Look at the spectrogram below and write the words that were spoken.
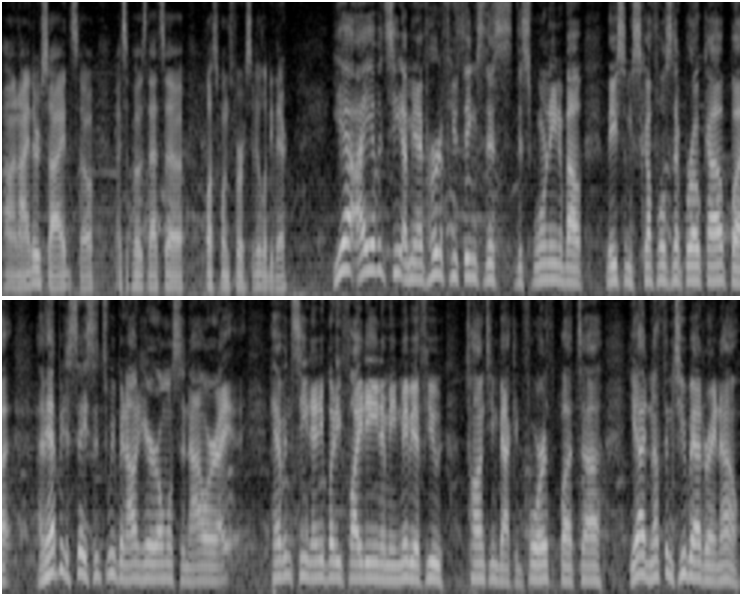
on either side. So I suppose that's a plus ones for civility there. Yeah, I haven't seen. I mean, I've heard a few things this this morning about maybe some scuffles that broke out, but I'm happy to say since we've been out here almost an hour, I haven't seen anybody fighting. I mean, maybe a few taunting back and forth, but uh, yeah, nothing too bad right now.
